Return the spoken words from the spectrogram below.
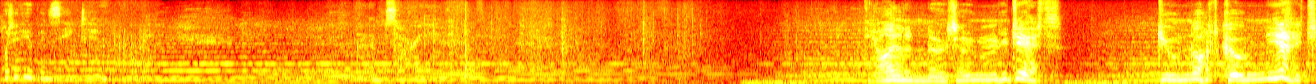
What have you been saying to him? I'm sorry. The island knows only death. Do not go near it.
